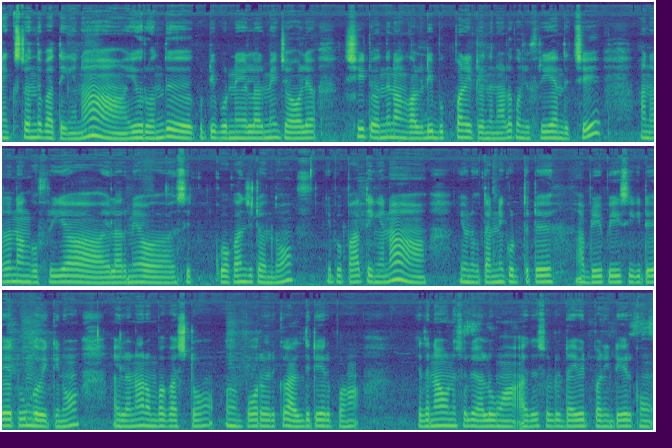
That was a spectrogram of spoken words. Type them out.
நெக்ஸ்ட் வந்து பார்த்திங்கன்னா இவர் வந்து குட்டி பொண்ணு எல்லாருமே ஜாலியாக ஷீட் வந்து நாங்கள் ஆல்ரெடி புக் பண்ணிகிட்டு இருந்தனால கொஞ்சம் ஃப்ரீயாக இருந்துச்சு. அதனால் நாங்கள் ஃப்ரீயாக எல்லாருமே சிட் உக்காஞ்சிட்டு வந்தோம். இப்போ பார்த்திங்கன்னா இவனுக்கு தண்ணி கொடுத்துட்டு அப்படியே பேசிக்கிட்டு தூங்க வைக்கணும். இல்லைன்னா ரொம்ப கஷ்டம். போகிற வரைக்கும் அழுதுகிட்டே இருப்பான். எதனா ஒன்று சொல்லி அழுவான். அதை சொல்லிட்டு டைவர்ட் பண்ணிகிட்டே இருக்கும்.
